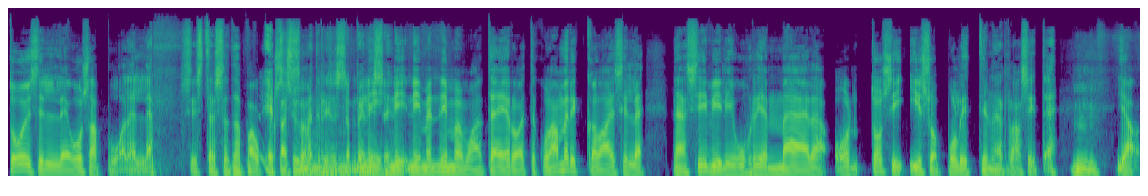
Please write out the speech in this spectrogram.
toiselle osapuolelle, siis tässä tapauksessa. Epäsymmetrisessä pelissä. Niin, niin, nimenomaan tämä ero, että kun amerikkalaisille nämä siviiliuhrien määrä on tosi iso poliittinen rasite. Mm. Ja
